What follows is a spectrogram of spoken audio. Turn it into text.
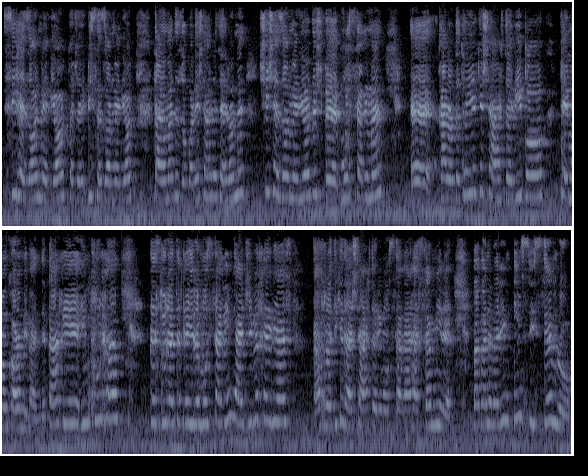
سی هزار میلیارد تا جای 20 هزار میلیارد درآمد زباله شهر تهران 6 هزار میلیاردش به مستقیما قراردادهایی که شهرداری با پیمانکارا میبنده. بقیه این پول هم به صورت غیر مستقیم در جیب خیلی از افرادی که در شهرداری مستقر هستن میره. و بنابراین این سیستم رو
